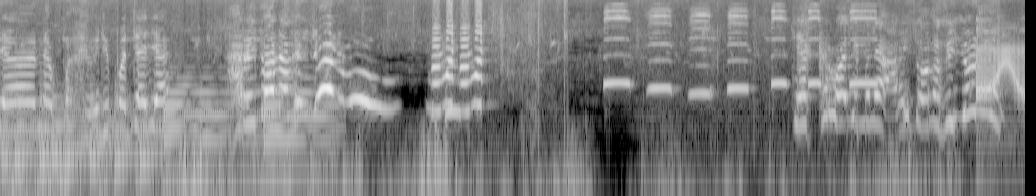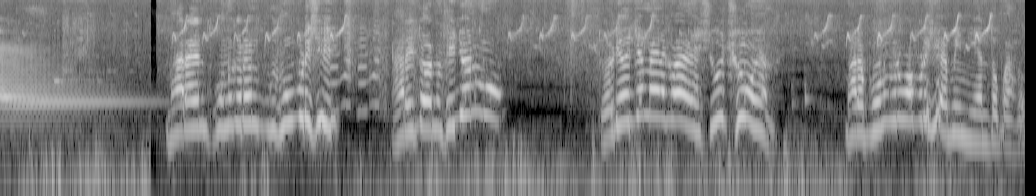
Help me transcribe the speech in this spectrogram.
જા ને ભાવેરી પચાસ જા હારે તો નથી જોડવું ચેક કરવા દે મને, હારી તો નથી જોડવું મારે એને ફોન કરીને પૂછવું પડશે. હારે તો નથી જોડવું જોડ્યો છે મેં શું છું એમ. મારે ફોન કરવો પડશે અમીન એમ તો પાછો.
